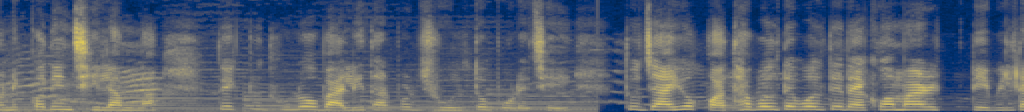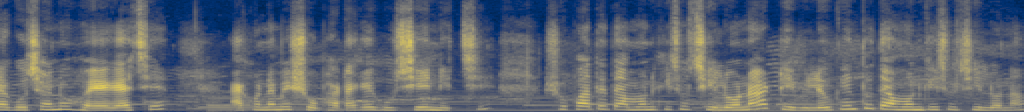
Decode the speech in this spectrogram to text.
অনেক কদিন ছিলাম না, তো একটু ধুলো বালি, তারপর ঝুল তো পড়েছেই। তো যাই হোক, কথা বলতে বলতে দেখো আমার টেবিলটা গোছানো হয়ে গেছে। এখন আমি সোফাটাকে গুছিয়ে নিচ্ছি। সোফাতে তেমন কিছু ছিল না, টেবিলেও কিন্তু তেমন কিছু ছিল না।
